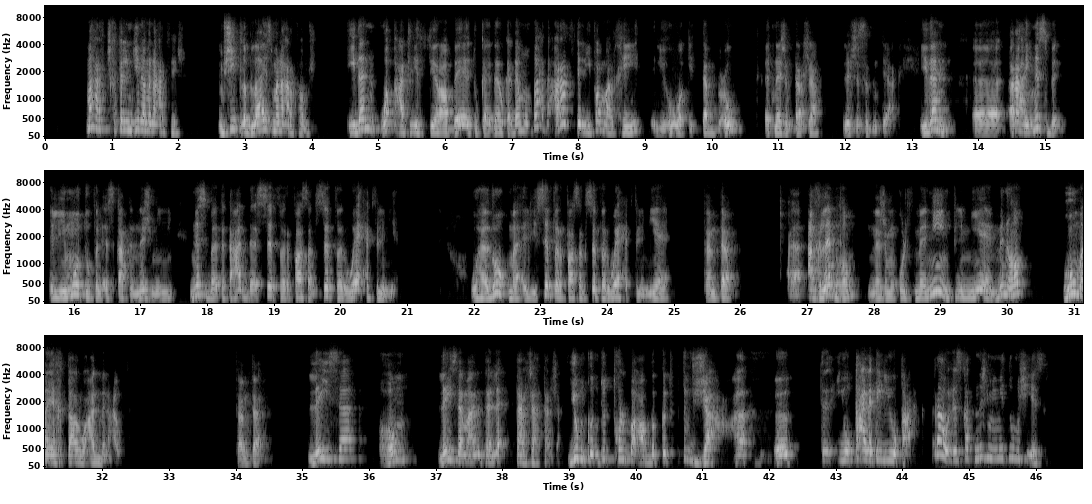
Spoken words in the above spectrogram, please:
ما عرفتش خاطر المدينة ما نعرفهاش. مشيت لبلايص ما نعرفهمش. اذا وقعت لي اضطرابات وكذا وكذا. من بعد عرفت اللي فما الخيط اللي هو كي تتبعه تنجم ترجع للجسد نتاعك. اذا آه راهي نسبة اللي يموتوا في الإسقاط النجمي نسبة تتعدى 0.01% وهذوك ما اللي 0.01% فهمت؟ أغلبهم نجم نقول 80% منهم هما يختاروا عدم العودة. فهمت؟ ليس هم ليس معناتها لا ترجع ترجع. يمكن تدخل بعضك تفجع آه، يوقع لك اللي يوقع لك. راهو الإسقاط النجمي ما مش ياسر.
